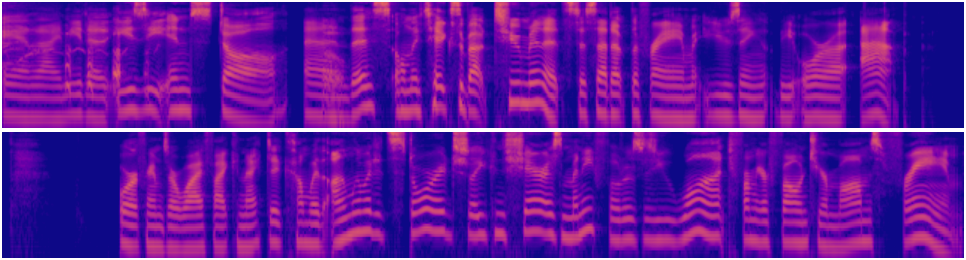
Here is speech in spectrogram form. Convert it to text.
and I need an easy install. And Oh. this only takes about two minutes to set up the frame using the Aura app. Aura frames are Wi Fi connected, come with unlimited storage, so you can share as many photos as you want from your phone to your mom's frame.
